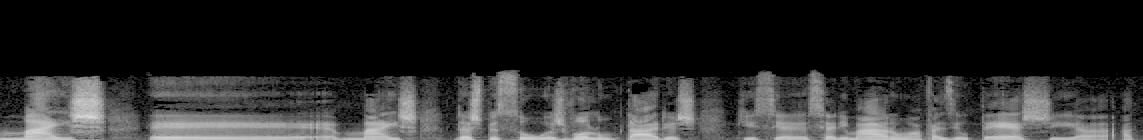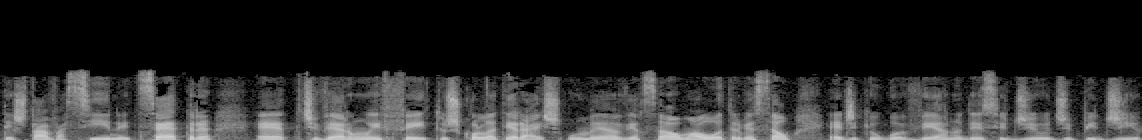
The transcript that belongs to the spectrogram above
mais, é, mais das pessoas voluntárias que se, se animaram a fazer o teste, a, a testar a vacina, etc., é, tiveram efeitos colaterais. Uma é a versão, a outra versão é de que o governo decidiu de pedir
